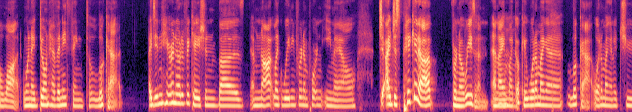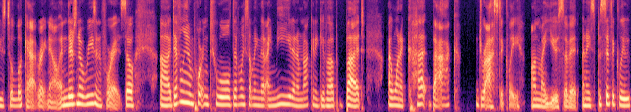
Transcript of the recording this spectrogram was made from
a lot when I don't have anything to look at. I didn't hear a notification buzz. I'm not like waiting for an important email. I just pick it up for no reason. And I'm like, Mhm. okay, what am I going to look at? What am I going to choose to look at right now? And there's no reason for it. So, uh, definitely an important tool, definitely something that I need and I'm not going to give up, but I want to cut back drastically on my use of it. And I specifically,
